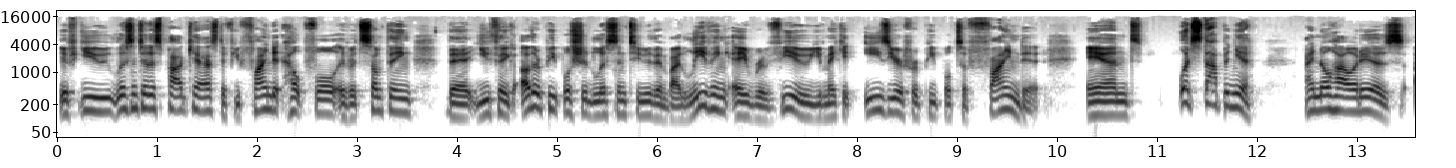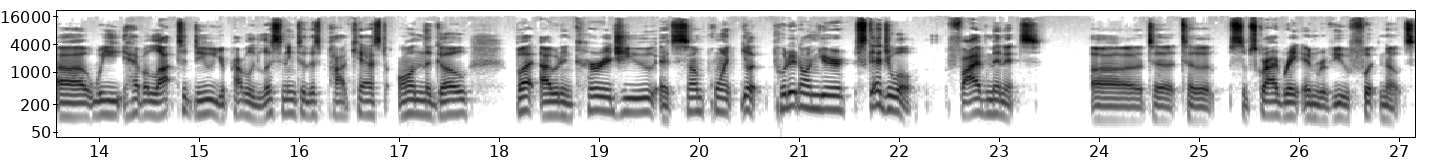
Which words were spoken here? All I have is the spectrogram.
If you listen to this podcast, if you find it helpful, if it's something that you think other people should listen to, then by leaving a review, you make it easier for people to find it. And what's stopping you? I know how it is. Uh, we have a lot to do. You're probably listening to this podcast on the go, but I would encourage you at some point, look, put it on your schedule. Five minutes uh, to to subscribe, rate, and review footnotes.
